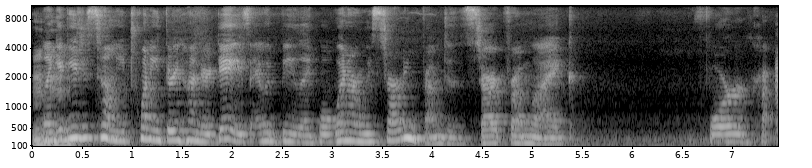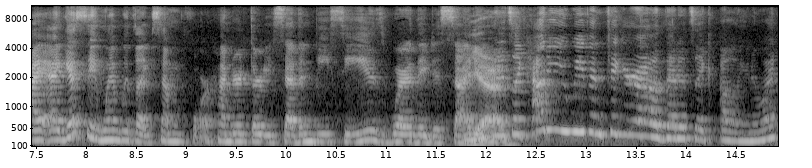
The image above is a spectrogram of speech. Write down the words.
Like if mm-hmm. you just tell me 2300 days, I would be like, well, when are we starting from? Does it start from like four? I, I guess they went with like some 437 BC is where they decided. Yeah. But it's like, how do you even figure out that it's like, oh, you know what?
